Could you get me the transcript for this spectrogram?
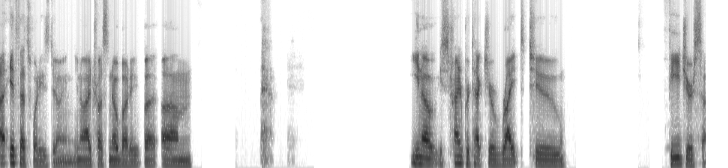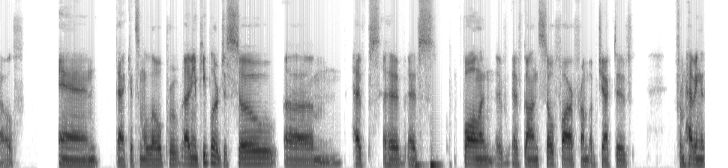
uh, if that's what he's doing, you know, I trust nobody, but um, you know, he's trying to protect your right to feed yourself and that gets them a low approval. I mean, people are just so um, have have have fallen have, have gone so far from objective, from having a,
